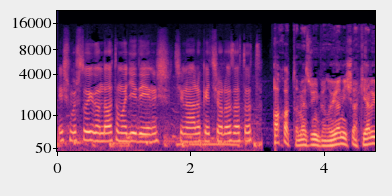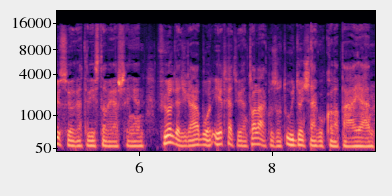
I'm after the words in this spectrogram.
és most úgy gondoltam, hogy idén is csinálok egy sorozatot. Akadt a mezőnyben olyan is, aki először vett részt a versenyen. Földes Gábor érthetően találkozott újdonságokkal a pályán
